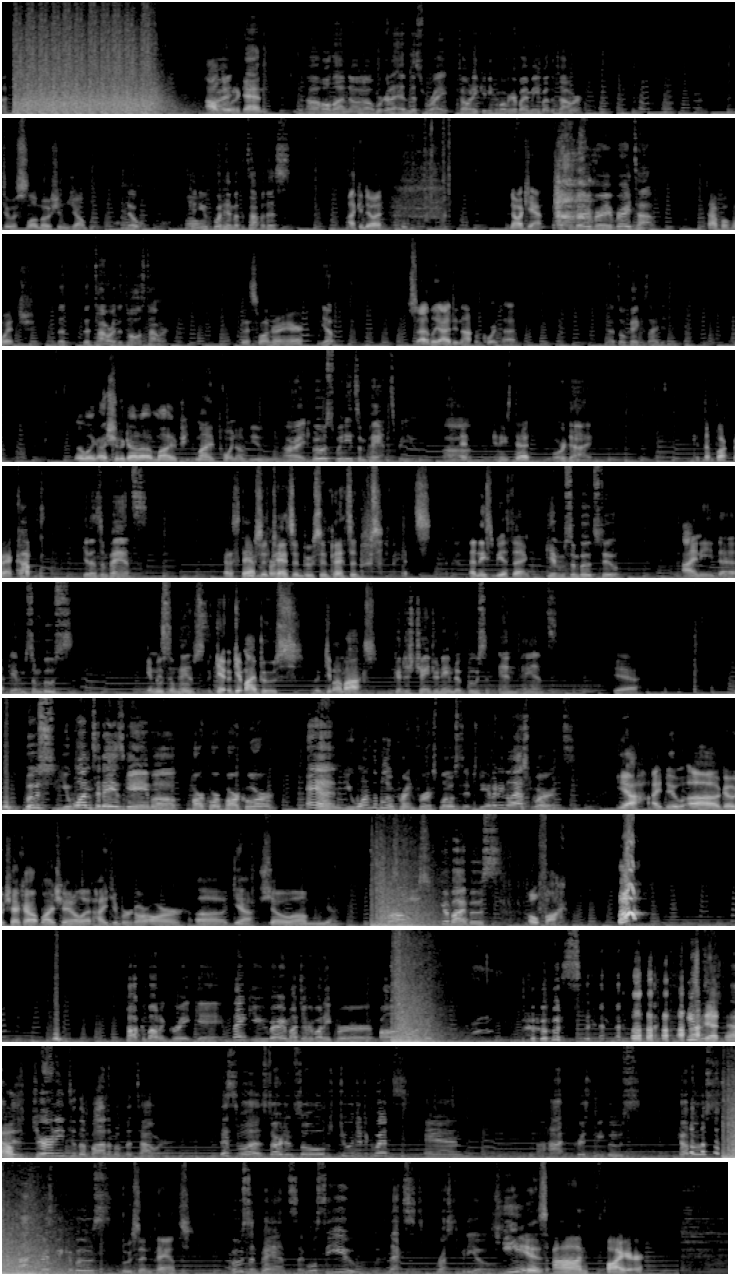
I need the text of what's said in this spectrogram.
I'll Alright. do it again. Uh, hold on, no, no, we're gonna end this right. Tony, can you come over here by me by the tower? Do a slow motion jump. Nope. Can Oh. you put him at the top of this? I can do it. No, I can't. At the very, very, very top. Top of which? The the tower, the tallest tower. This one right here? Yep. Sadly, I did not record that. That's okay, cause I did. No, like I should have got a my my point of view. All right, Boost, we need some pants for you. Uh, And, and he's dead? or die. Get the fuck back up. Get him some pants. Gotta stab Boots him and first. pants and boots and pants and boots and pants. That needs to be a thing. Give him some boots too. I need that. Give him some boosts. Give me Boots some and boots. Get get my boost. Get my box. You could just change your name to Boost and Pants. Yeah. Boost, you won today's game of Parkour Parkour, and you won the blueprint for explosives. Do you have any last words? Yeah, I do. Uh, go check out my channel at Heisenberg RR. Uh, yeah. So um, yeah. Well, goodbye, Boost. Oh fuck. Talk about a great game. Thank you very much, everybody, for following along with Boost. He's dead his, now. On his journey to the bottom of the tower. This was Sergeant Soul's Too Legit to Quit and a hot, crispy Boost. Caboose. hot, crispy caboose. Boots and pants. Boost and pants, and we'll see you in the next Rust video. He is on fire.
